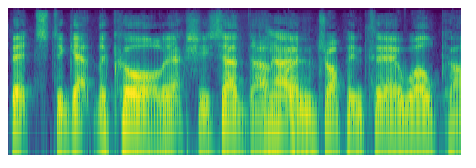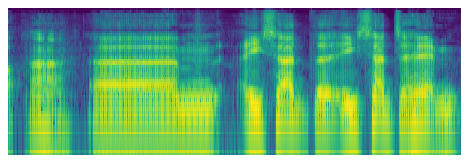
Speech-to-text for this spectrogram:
bits to get the call. He actually said that No. when dropping Theo Walcott. Uh-huh. Um, he said that he said to him.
